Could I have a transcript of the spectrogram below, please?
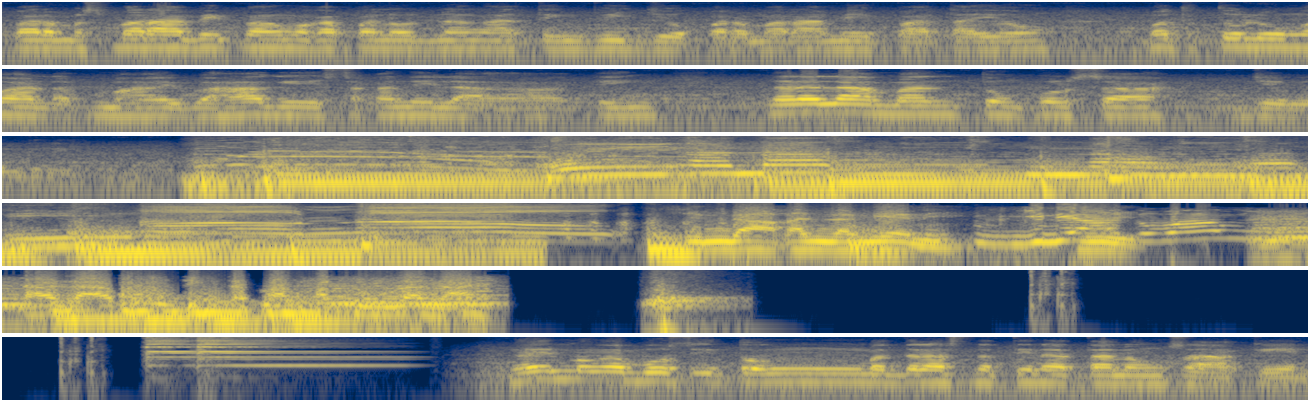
para mas marami pang makapanood ng ating video para marami pa tayong matutulungan at mahaibahagi sa kanila ang ating nalalaman tungkol sa jewelry. Uy, anak ng mahirap. Tindakan lang yan eh. Ginagawa mo. Kala mo hindi kita papatulan ha? Ngayon mga boss, itong madalas na tinatanong sa akin.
